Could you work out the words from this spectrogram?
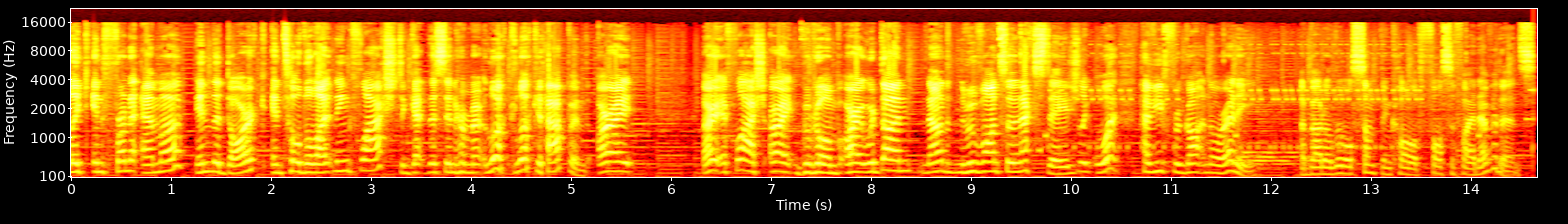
like in front of Ema in the dark until the lightning flashed to get this in her memory? Look, look, it happened. All right. All right, it flashed. All right, all right, we're done. Now to move on to the next stage. Like, what have you forgotten already about a little something called falsified evidence?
